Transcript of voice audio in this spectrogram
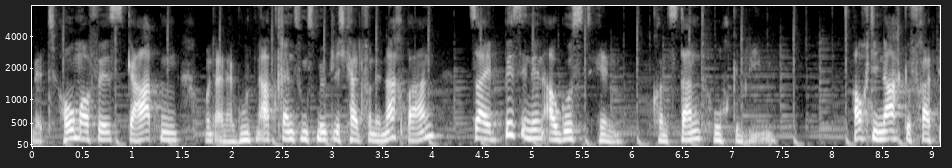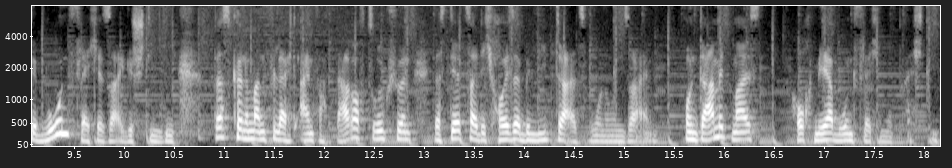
mit Homeoffice, Garten und einer guten Abgrenzungsmöglichkeit von den Nachbarn sei bis in den August hin konstant hoch geblieben. Auch die nachgefragte Wohnfläche sei gestiegen. Das könne man vielleicht einfach darauf zurückführen, dass derzeitig Häuser beliebter als Wohnungen seien und damit meist auch mehr Wohnfläche mitbrächten.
